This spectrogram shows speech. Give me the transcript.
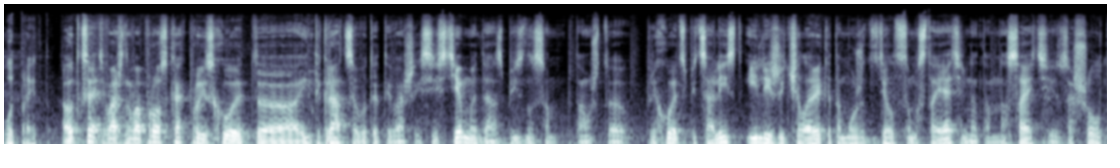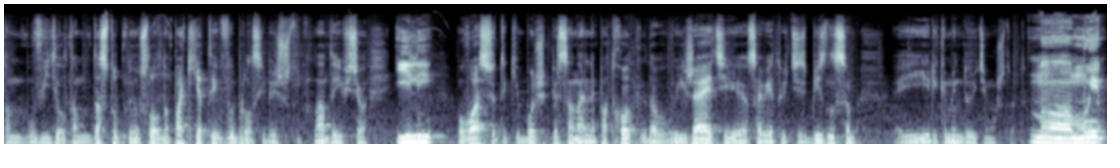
от проекта. А вот, кстати, важный вопрос, как происходит э, интеграция вот этой вашей системы, да, с бизнесом, потому что приходит специалист или же человек это может сделать самостоятельно, там на сайте зашел, там увидел там доступные условно пакеты, выбрал себе что-то надо и все. Или у вас все-таки больше персональный подход, когда вы выезжаете, советуете с бизнесом, и рекомендуете ему что-то? Но мы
